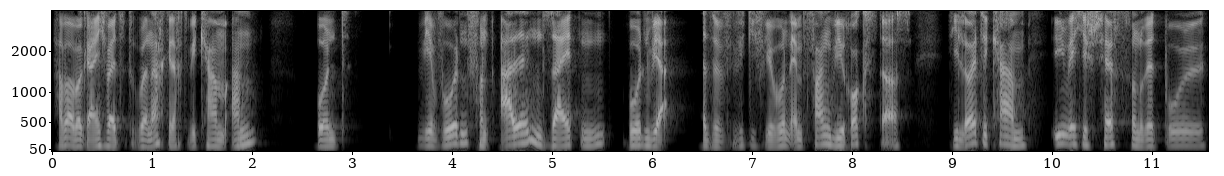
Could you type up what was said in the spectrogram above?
Habe aber gar nicht weiter drüber nachgedacht. Wir kamen an und wir wurden von allen Seiten, wurden wir also wirklich, wir wurden empfangen wie Rockstars. Die Leute kamen, irgendwelche Chefs von Red Bull,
